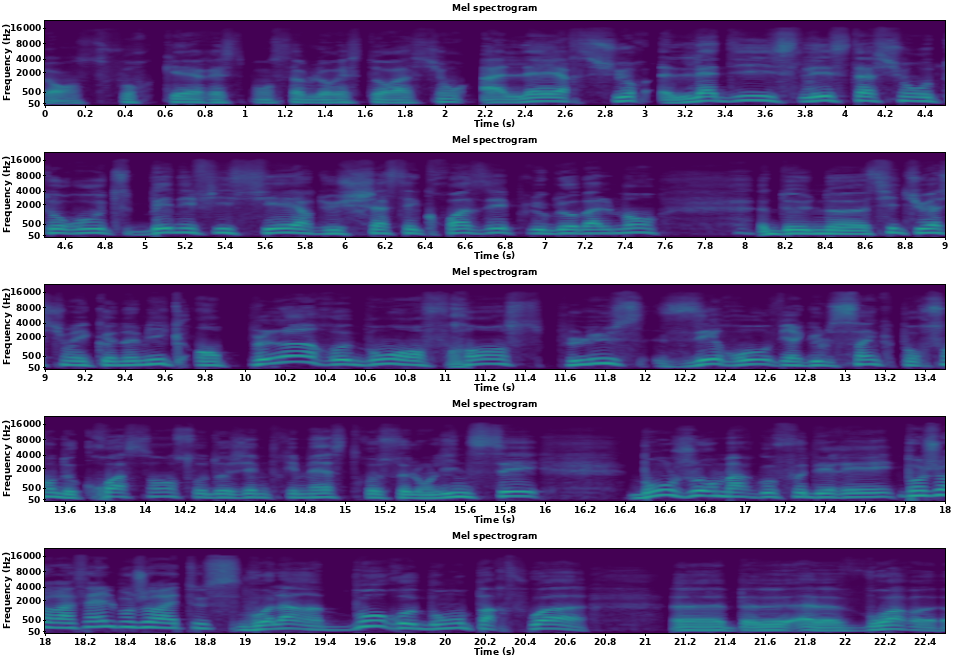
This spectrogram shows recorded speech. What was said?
Florence Fourquet, responsable restauration à l'air sur l'A10. Les stations autoroutes bénéficiaires du chassé-croisé, plus globalement d'une situation économique en plein rebond en France, plus 0,5% de croissance au deuxième trimestre selon l'INSEE. Bonjour Margot Faudéré. Bonjour Raphaël, bonjour à tous. Voilà un beau rebond parfois. Euh, euh, voire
